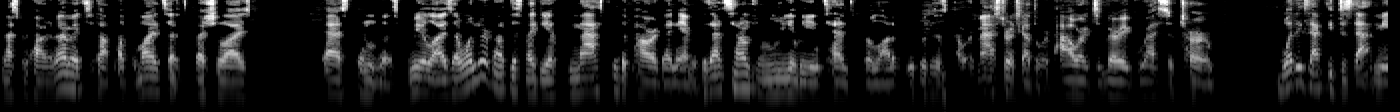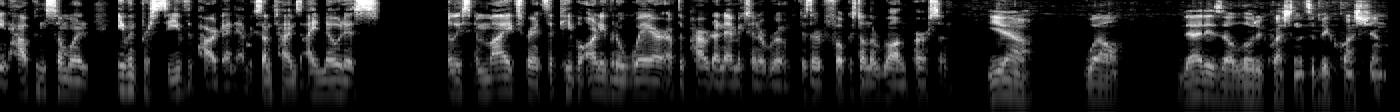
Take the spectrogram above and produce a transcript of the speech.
Master Power Dynamics, Adopt Helpful Mindset, Specialized, Test, and List. Realize I wonder about this idea of master the power dynamic, because that sounds really intense for a lot of people because it's got the word master, it's got the word power, it's a very aggressive term what exactly does that mean? How can someone even perceive the power dynamic? Sometimes I notice, at least in my experience, that people aren't even aware of the power dynamics in a room because they're focused on the wrong person. Yeah. Well, that is a loaded question. That's a big question.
